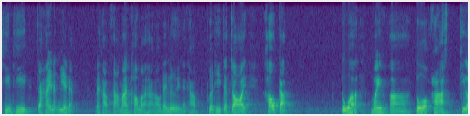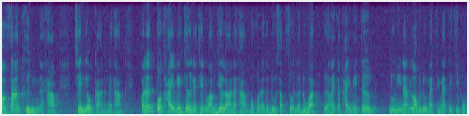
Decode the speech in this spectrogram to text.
ทีมที่จะให้นักเรียนเนี่ยนะครับ สามารถเข้ามาหาเราได้เลยนะครับ เพื่อที่จะจอยเข้ากับตัวไมอ่าตัวคลาสที่เราสร้างขึ้นนะครับ เช่นเดียวกันนะครับ เพราะฉะนั้นตัวไทยเมเจอร์เนี่ยเห็นว่ามันเยอะแล้วนะครับ บางคนอาจจะดูสับสนแล้วดูว่าเอออะไรก็ไทยเมเจอร์นู่นนี่นั่นเรามาดูแมท h มติกที่ผม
